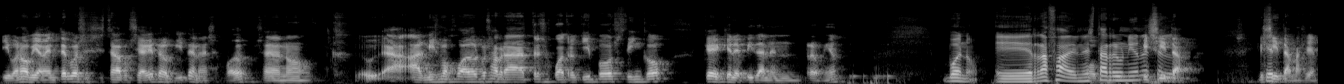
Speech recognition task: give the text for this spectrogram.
Y bueno, obviamente pues existe la posibilidad que te lo quiten a ese jugador. O sea, no. al mismo jugador pues habrá tres o cuatro equipos, cinco, que, le pidan en reunión. Bueno, eh, Rafa, en esta reunión Visita. Visita, más bien.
